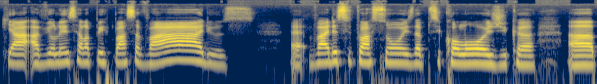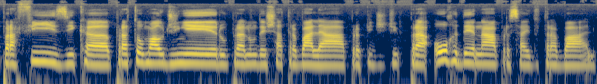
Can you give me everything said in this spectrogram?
que a, a, violência ela perpassa vários, é, várias situações da psicológica uh, para física, para tomar o dinheiro, para não deixar trabalhar, para pedir, para ordenar para sair do trabalho,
